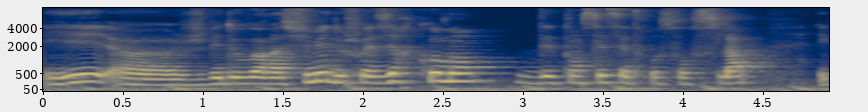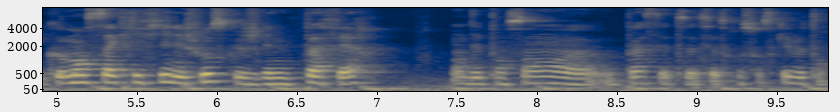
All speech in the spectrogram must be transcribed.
Et euh, je vais devoir assumer de choisir comment dépenser cette ressource-là et comment sacrifier les choses que je vais ne pas faire en dépensant euh, ou pas cette, ressource qui est le temps.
